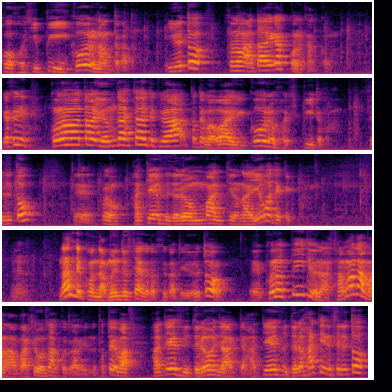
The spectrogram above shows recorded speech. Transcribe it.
こう星 P イコールなんとかというと、その値がここに書き込む。逆に、この値を読み出したいときは、例えば y イコール星 P とかすると、えー、この 8F04 番地の内容が出てきます。うん、なんでこんな面倒くさいことをするかというと、この P というのは様々な場所を指すことができる。例えば、8F04 じゃなくて 8F08 にすると、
